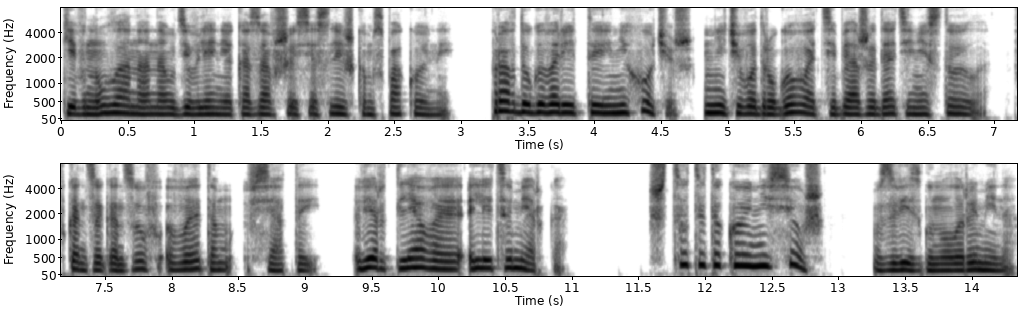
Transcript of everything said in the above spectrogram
Кивнула она на удивление, казавшейся слишком спокойной. «Правду говорить ты не хочешь, ничего другого от тебя ожидать и не стоило. В конце концов, в этом вся ты. Вертлявая лицемерка». «Что ты такое несешь? взвизгнула Ремина.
